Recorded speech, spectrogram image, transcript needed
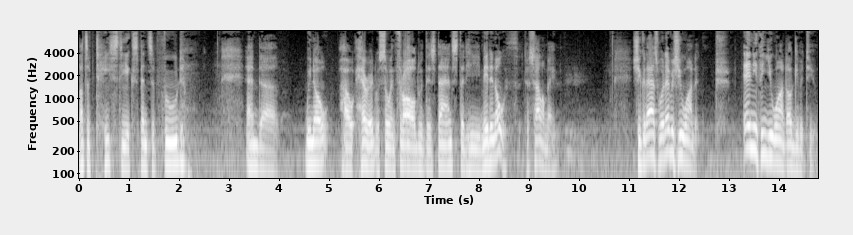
lots of tasty, expensive food. And uh, we know how Herod was so enthralled with this dance that he made an oath to Salome. She could ask whatever she wanted. Anything you want, I'll give it to you.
